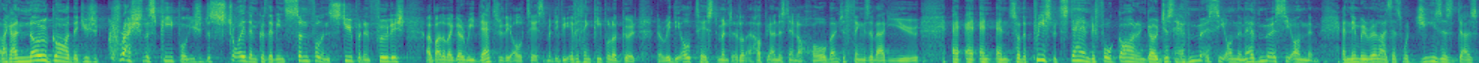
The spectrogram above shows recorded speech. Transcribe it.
like I know, God, that you should crush this people, you should destroy them because they've been sinful and stupid and foolish. Oh, by the way, go read that through the Old Testament. If you ever think people are good, go read the Old Testament. It'll help you understand a whole bunch of things about you. And, and, and so the priest would stand before God and go, just have mercy on them, have mercy on them. And then we realize that's what Jesus does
